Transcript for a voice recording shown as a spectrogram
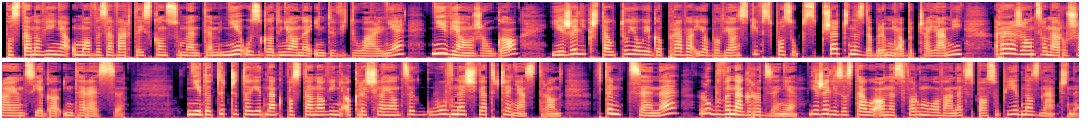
Postanowienia umowy zawartej z konsumentem nieuzgodnione indywidualnie nie wiążą go, jeżeli kształtują jego prawa i obowiązki w sposób sprzeczny z dobrymi obyczajami, rażąco naruszając jego interesy. Nie dotyczy to jednak postanowień określających główne świadczenia stron, w tym cenę lub wynagrodzenie, jeżeli zostały one sformułowane w sposób jednoznaczny.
